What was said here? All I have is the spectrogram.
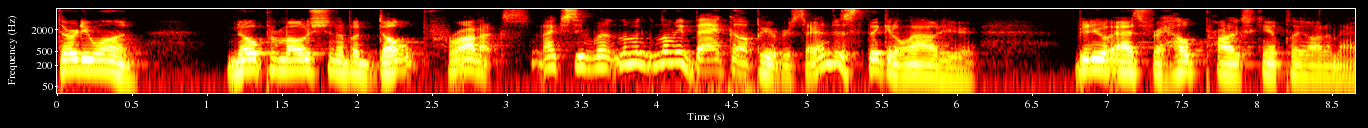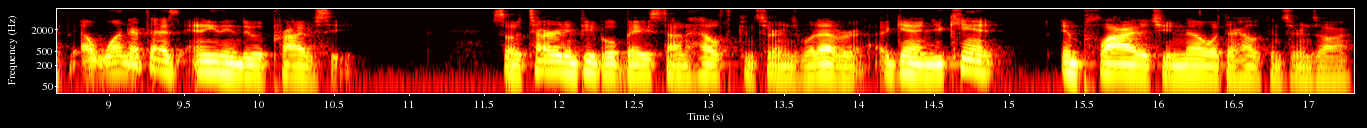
31, no promotion of adult products. Actually, let me let me back up here for a second. I'm just thinking aloud here. Video ads for health products can't play automatically. I wonder if that has anything to do with privacy. So targeting people based on health concerns, whatever. Again, you can't imply that you know what their health concerns are.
